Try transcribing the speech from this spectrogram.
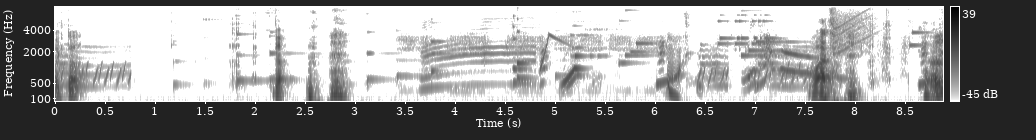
Weg da. Ja. Was? Ach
